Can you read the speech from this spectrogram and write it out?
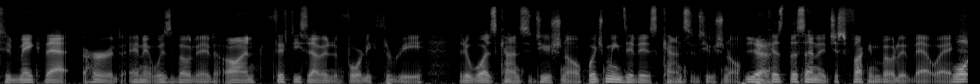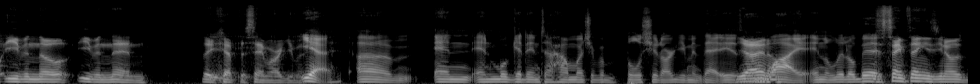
to make that heard, and it was voted on fifty-seven to forty-three that it was constitutional, which means it is constitutional Yeah. because the Senate just fucking voted that way. Well, even though even then, they kept the same argument. Yeah, um, and and we'll get into how much of a bullshit argument that is Yeah, and why in a little bit. It's the same thing as you know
